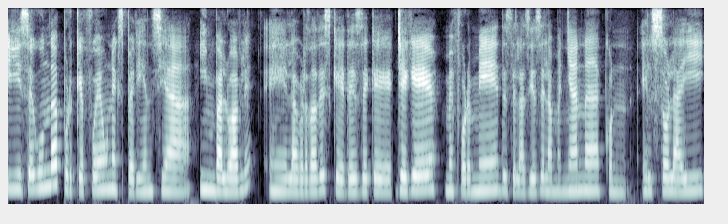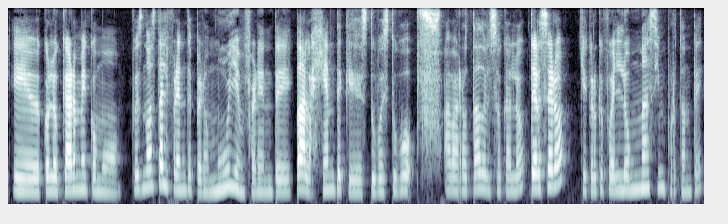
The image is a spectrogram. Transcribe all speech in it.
Y segunda, porque fue una experiencia invaluable. Eh, la verdad es que desde que llegué me formé desde las 10 de la mañana con el sol ahí, eh, colocarme como, pues no hasta el frente, pero muy enfrente. Toda la gente que estuvo, estuvo abarrotado el zócalo. Tercero, que creo que fue lo más importante,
